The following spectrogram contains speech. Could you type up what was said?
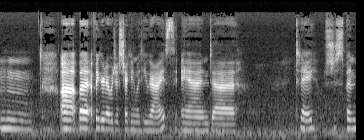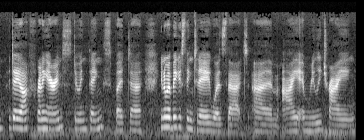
Mm-hmm. Uh, but I figured I would just check in with you guys, and uh, today it's just been a day off, running errands, doing things. But uh, you know, my biggest thing today was that um, I am really trying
